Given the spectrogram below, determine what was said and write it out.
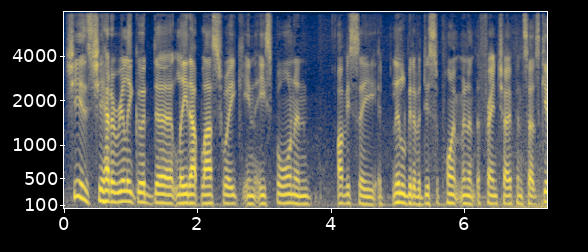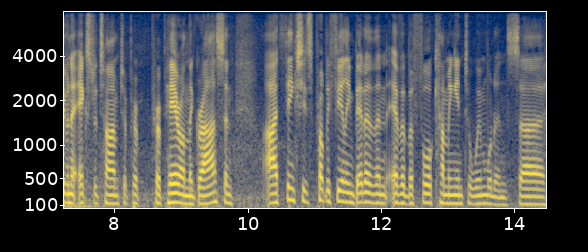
She is. She had a really good uh, lead up last week in Eastbourne and obviously a little bit of a disappointment at the French Open, so it's given her extra time to pre- prepare on the grass. And I think she's probably feeling better than ever before coming into Wimbledon. So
